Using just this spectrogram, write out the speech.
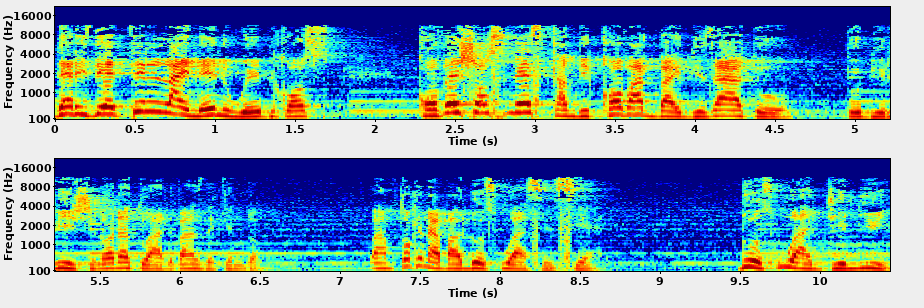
There is a thin line anyway because covetousness can be covered by desire to, to be rich in order to advance the kingdom. I'm talking about those who are sincere, those who are genuine,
